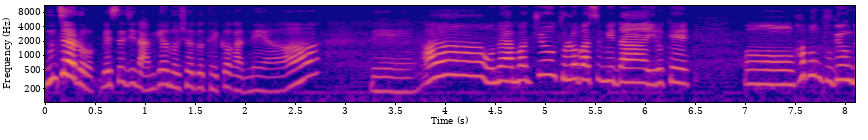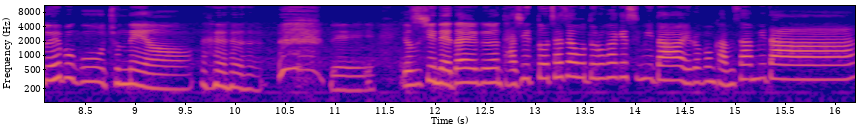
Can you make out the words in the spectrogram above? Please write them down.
문자로 메시지 남겨 놓으셔도 될 것 같네요. 네. 아, 오늘 한번 쭉 둘러봤습니다. 이렇게 어, 화분 구경도 해보고 좋네요. 네. 6시 내다육은 다시 또 찾아오도록 하겠습니다. 여러분 감사합니다.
